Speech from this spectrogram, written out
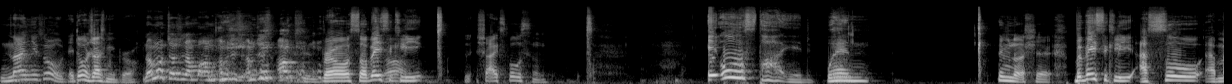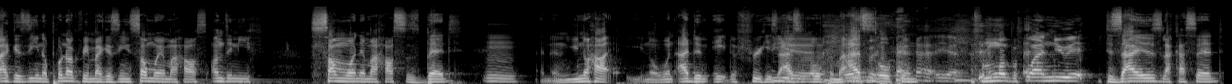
Nine years old. Hey, don't judge me, bro. No, I'm not judging. I'm, I'm, I'm just, I'm just asking. Bro, so basically, should I expose him? It all started when. Let me not share it. But basically, I saw a magazine, a pornography magazine, somewhere in my house, underneath someone in my house's bed. Mm. And then you know how you know when Adam ate the fruit, his eyes was open, my eyes was open. yeah. From what before I knew it, desires, like I said,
